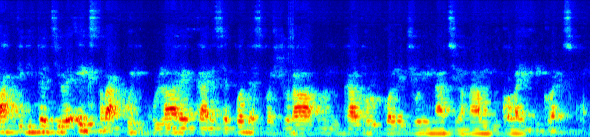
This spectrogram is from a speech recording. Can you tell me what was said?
activitățile extracurriculare care se pot desfășura în cadrul Colegiului Național Nicolae Grigorescu.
